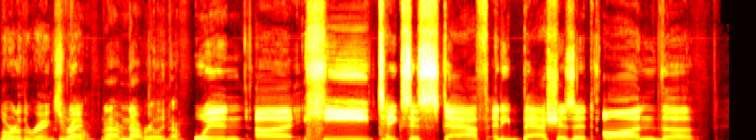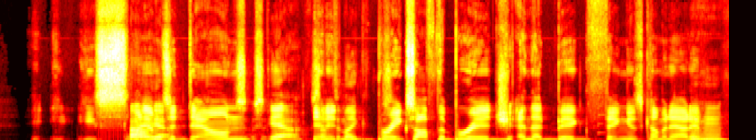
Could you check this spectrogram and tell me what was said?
Lord of the Rings, right? No, not, not really. No. When uh, he takes his staff and he bashes it on the. He, he slams Oh, yeah. it down S- Yeah, and it like breaks off the bridge and that big thing is coming at him Mm-hmm.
